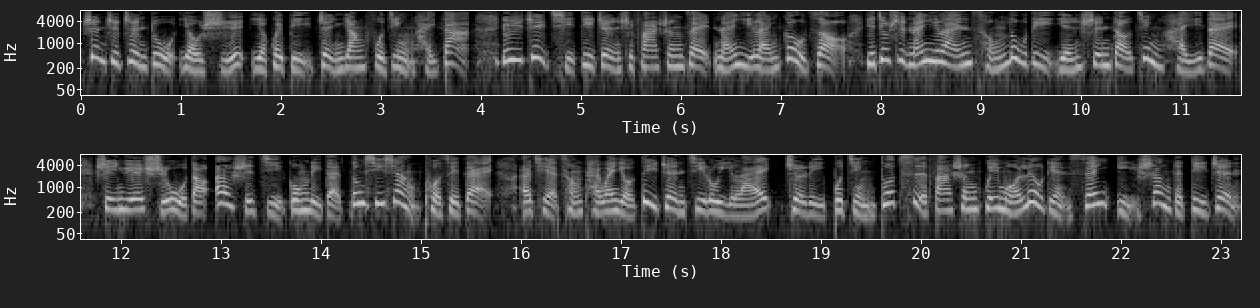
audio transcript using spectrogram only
甚至震度有时也会比震央附近还大。由于这起地震是发生在南宜兰构造，也就是南宜兰从陆地延伸到近海一带，深约十五到二十几公里的东西向破碎带，而且。从台湾有地震记录以来，这里不仅多次发生规模六点三以上的地震，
